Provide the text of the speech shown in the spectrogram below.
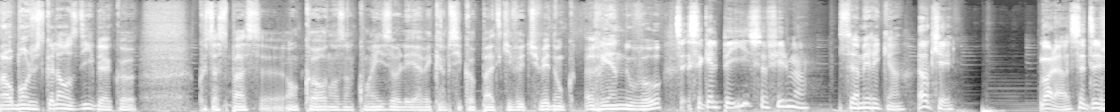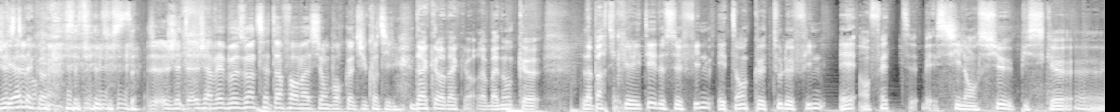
Alors bon, jusque-là, on se dit ben, que, que ça se passe euh, encore dans un coin isolé avec un psychopathe qui veut tuer, donc rien de nouveau. C'est quel pays ce film? C'est américain. Ok. Voilà, c'était juste. ah, juste. J'avais besoin de cette information pour que tu continues. D'accord, d'accord. Eh ben donc, euh, la particularité de ce film étant que tout le film est en fait ben, silencieux puisque euh,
